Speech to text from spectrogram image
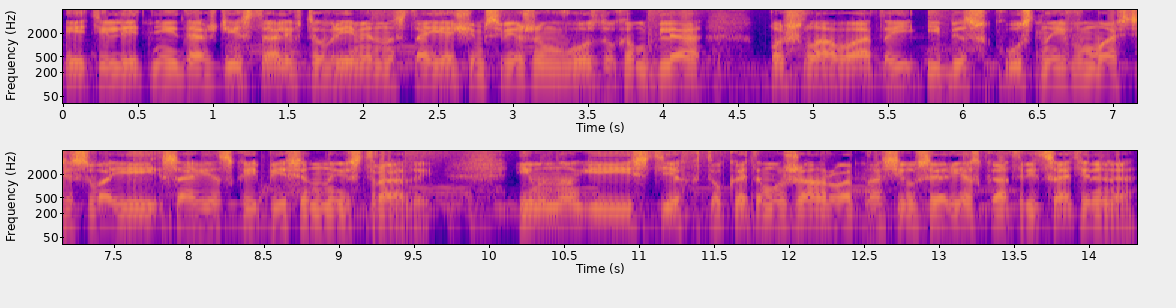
«Эти летние дожди» стали в то время настоящим свежим воздухом для пошловатой и безвкусной в масти своей советской песенной эстрады. И многие из тех, кто к этому жанру относился резко отрицательно,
